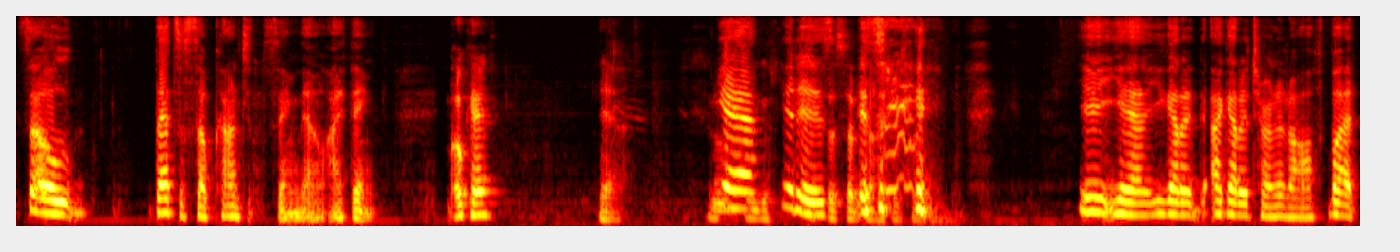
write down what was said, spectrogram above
so that's a subconscious thing though, I think. Okay. Yeah. Yeah, it is. It's yeah, yeah, you gotta, I gotta turn it off. But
